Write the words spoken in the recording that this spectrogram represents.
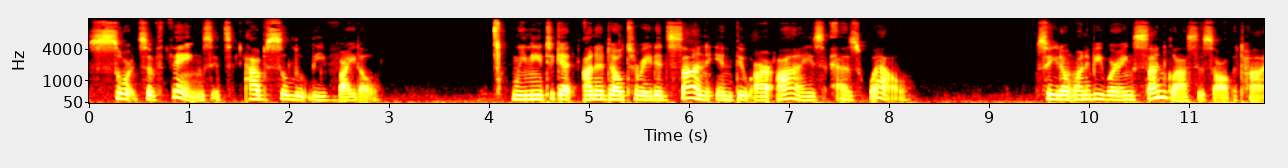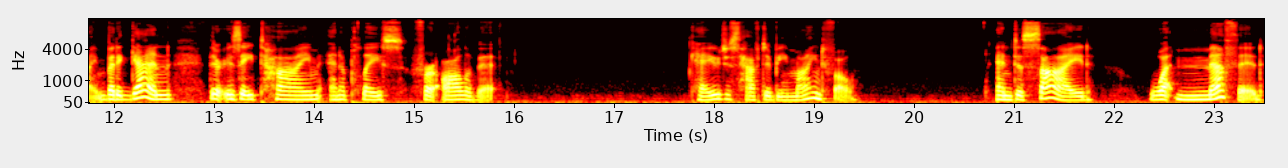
sorts of things. It's absolutely vital. We need to get unadulterated sun in through our eyes as well. So you don't want to be wearing sunglasses all the time. But again, there is a time and a place for all of it. Okay, you just have to be mindful and decide what method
